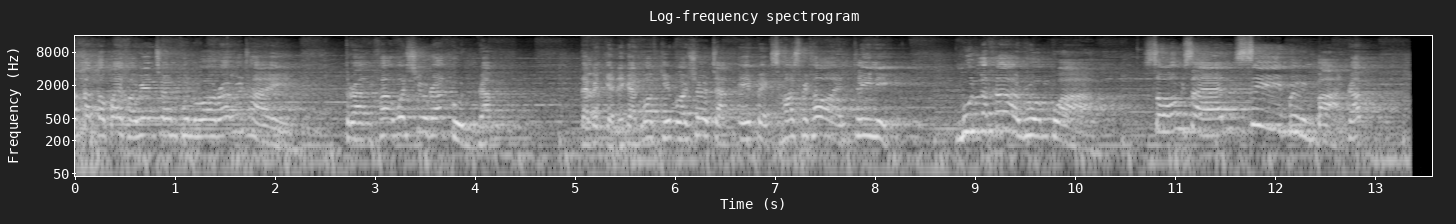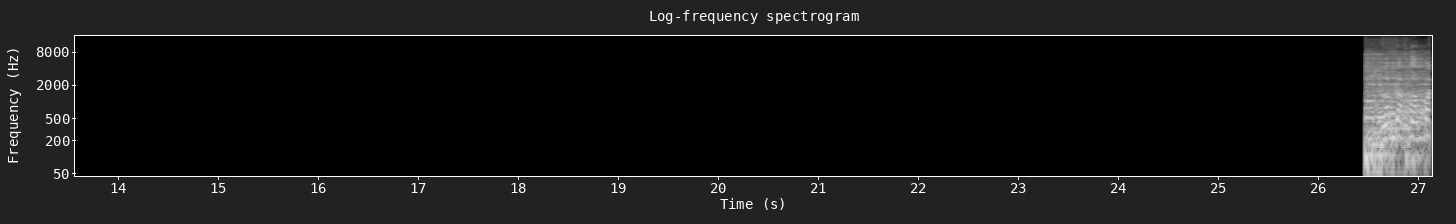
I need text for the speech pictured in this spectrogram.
ลำดับต่อไปขอเรียนเชิญคุณวรวิทัยตรังพระวชิรกุลครับ ได้เป็นเกียรติในการมอบกิฟต์วอเชอร์จาก Apex Hospital and Clinic มูลค่ารวมกว่า 240,000 บาทครับลำดับต่อไป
